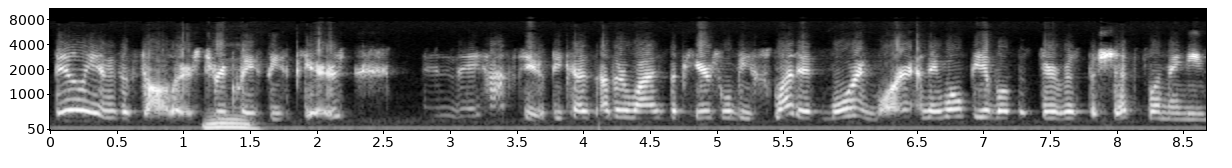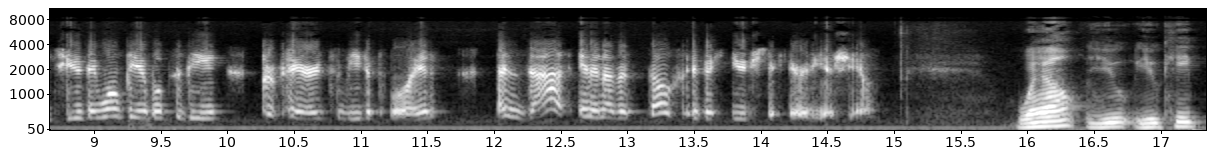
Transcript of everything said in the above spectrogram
billions of dollars to mm. replace these piers. And they have to because otherwise the piers will be flooded more and more and they won't be able to service the ships when they need to. They won't be able to be prepared to be deployed. And that in and of itself is a huge security issue. Well, you you keep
